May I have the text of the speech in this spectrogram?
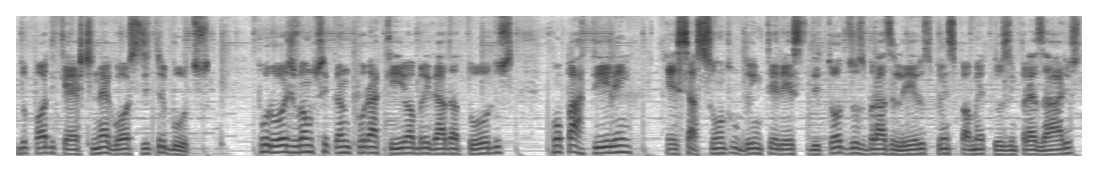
do podcast Negócios e Tributos. Por hoje vamos ficando por aqui. Obrigado a todos. Compartilhem esse assunto do interesse de todos os brasileiros, principalmente dos empresários,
